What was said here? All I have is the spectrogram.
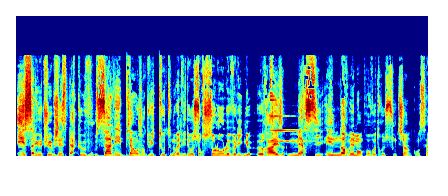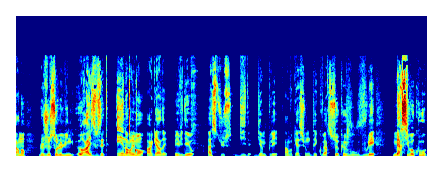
Et salut YouTube, j'espère que vous allez bien aujourd'hui, toute nouvelle vidéo sur Solo Leveling Eurise. Merci énormément pour votre soutien concernant le jeu Solo Leveling Eurise. Vous êtes énormément à regarder mes vidéos, astuces, guides, gameplay, invocations, découvertes, ce que vous voulez. Merci beaucoup.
